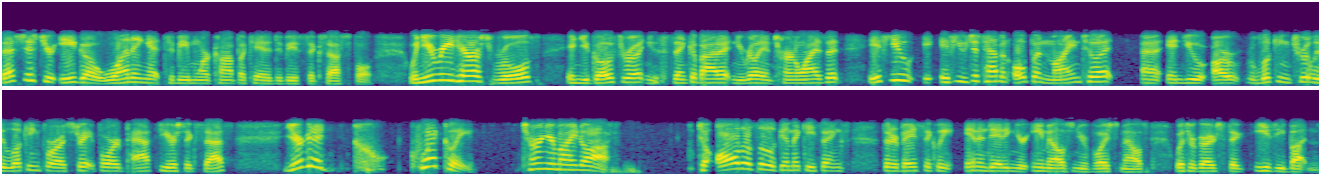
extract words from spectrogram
That's just your ego wanting it to be more complicated to be successful. When you read Harris Rules and you go through it and you think about it and you really internalize it, if you if you just have an open mind to it uh, and you are looking truly looking for a straightforward path to your success, you're going to quickly turn your mind off to all those little gimmicky things that are basically inundating your emails and your voicemails with regards to the easy buttons.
